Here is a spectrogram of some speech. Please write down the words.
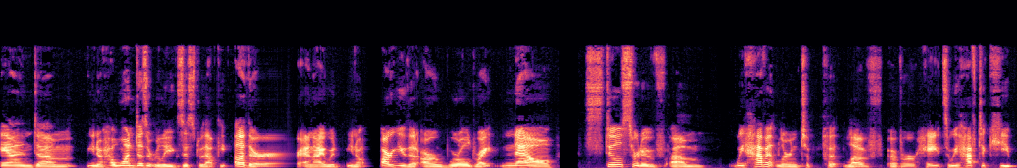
and um, you know how one doesn't really exist without the other and i would you know argue that our world right now still sort of um, we haven't learned to put love over hate so we have to keep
